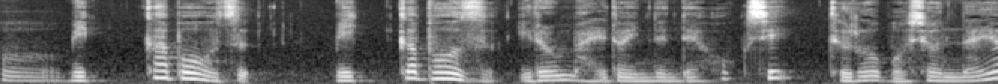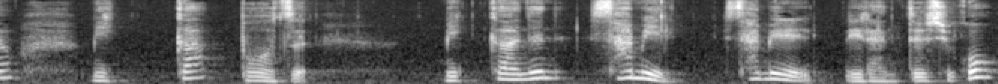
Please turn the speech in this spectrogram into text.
어, 미카보즈, 미카보즈 이런 말도 있는데 혹시 들어보셨나요? 미카보즈. 미카는 3일, 3일이란 뜻이고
